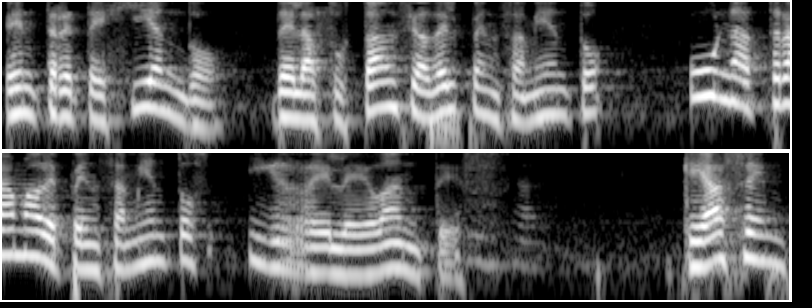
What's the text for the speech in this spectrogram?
entretejiendo de la sustancia del pensamiento una trama de pensamientos irrelevantes que hacen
